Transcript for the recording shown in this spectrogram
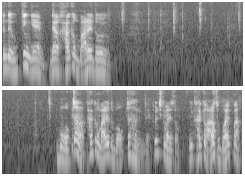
근데 웃긴 게 내가 가격 말해도 뭐 없잖아. 가격 말해도 뭐 없잖아. 근데 솔직히 말해서 이 가격 알아서 뭐 할 거야?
